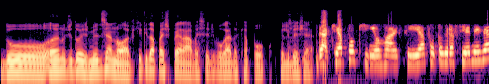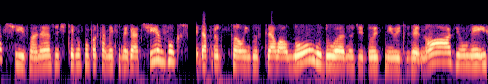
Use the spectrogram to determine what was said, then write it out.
do ano de 2019. O que, que dá para esperar? Vai ser divulgado daqui a pouco, pelo IBGE. Daqui a pouquinho, Raíssa. E a fotografia é negativa, né? A gente teve um comportamento negativo da produção industrial ao longo do ano de 2019. Um mês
